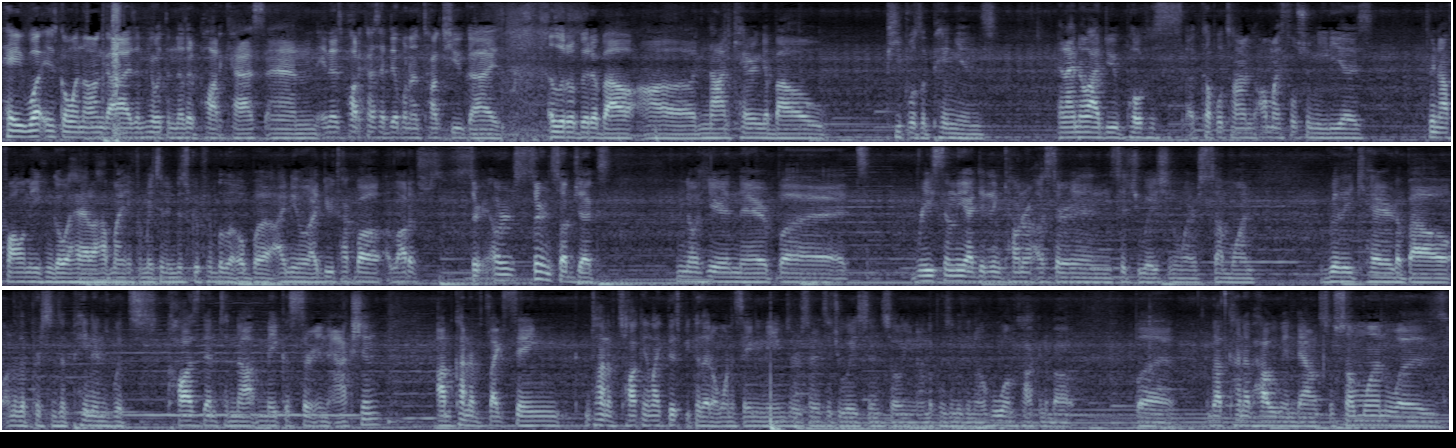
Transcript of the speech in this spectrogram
Hey, what is going on, guys? I'm here with another podcast, and in this podcast, I did want to talk to you guys a little bit about uh, not caring about people's opinions. And I know I do post this a couple times on my social medias. If you're not following me, you can go ahead. I'll have my information in the description below. But I know I do talk about a lot of certain or certain subjects, you know, here and there. But recently, I did encounter a certain situation where someone really cared about another person's opinions, which caused them to not make a certain action. I'm kind of like saying, I'm kind of talking like this because I don't want to say any names or a certain situations, so you know the person doesn't know who I'm talking about. But that's kind of how it went down. So someone was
